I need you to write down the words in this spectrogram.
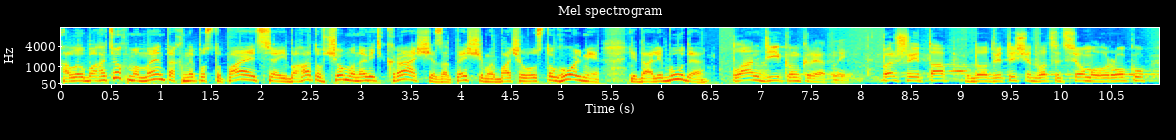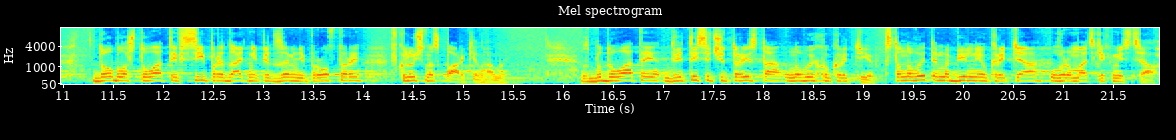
але у багатьох моментах не поступається і багато в чому навіть краще за те, що ми бачили у Стокгольмі. І далі буде. План дій конкретний. Перший етап до 2027 року дооблаштувати всі придатні підземні простори, включно з паркінгами. Збудувати 2300 нових укриттів, встановити мобільні укриття у громадських місцях.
